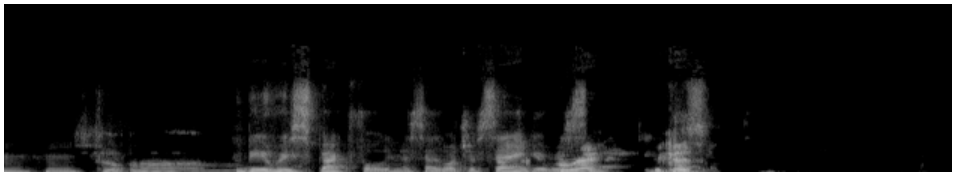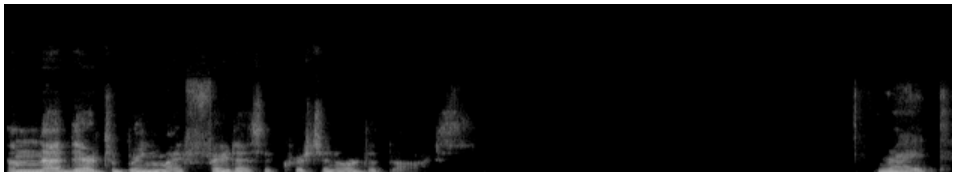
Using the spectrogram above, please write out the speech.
mm-hmm. So um, be respectful in a sense. What you're saying, you're correct because I'm not there to bring my faith as a Christian Orthodox. Right.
